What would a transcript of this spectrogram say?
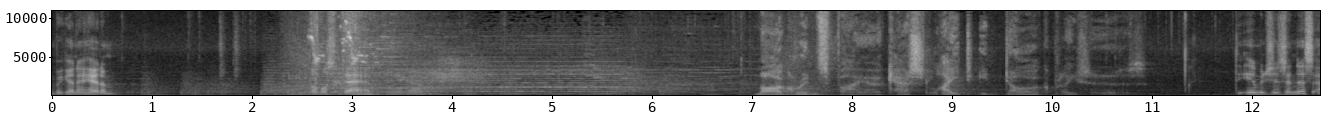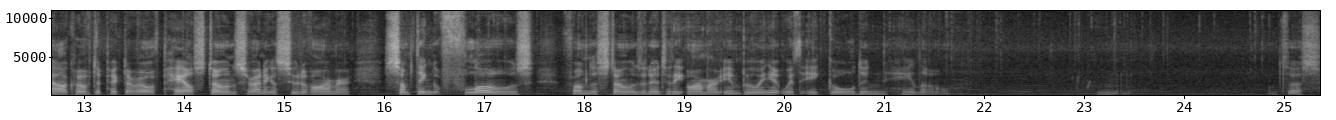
Are we gonna hit him? Almost dead. There you go. Magran's fire casts light in dark places. The images in this alcove depict a row of pale stones surrounding a suit of armor. Something flows from the stones and into the armor, imbuing it with a golden halo. Hmm. What's this?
